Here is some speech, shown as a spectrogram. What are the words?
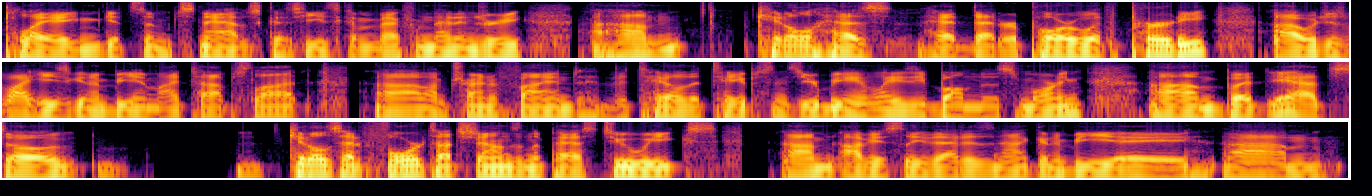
play and get some snaps because he's coming back from that injury. Kittle has had that rapport with Purdy, uh, which is why he's going to be in my top slot. Um, I'm trying to find the tail of the tape since you're being lazy bum this morning. Um, but yeah, so Kittle's had four touchdowns in the past two weeks. Um, obviously, that is not going to be a um,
